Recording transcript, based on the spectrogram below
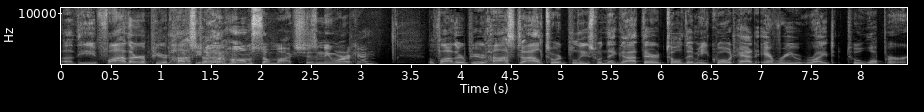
Uh, the father appeared hostile. What's he doing home so much? Isn't he working? The father appeared hostile toward police when they got there, told them he, quote, had every right to whoop her.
